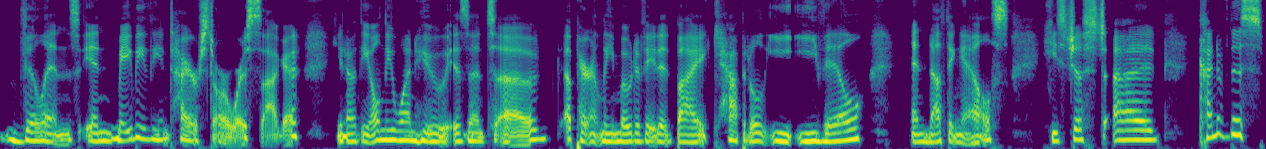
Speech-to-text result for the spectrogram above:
villains in maybe the entire Star Wars saga. You know, the only one who isn't uh, apparently motivated by capital E evil and nothing else. He's just uh, kind of this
